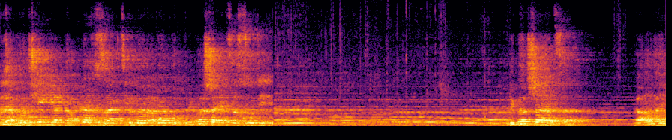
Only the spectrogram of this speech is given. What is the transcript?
Для вручения долгов за активную работу приглашается судьи. Приглашаются Добрый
